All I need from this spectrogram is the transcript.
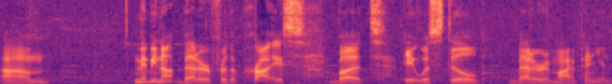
Um, maybe not better for the price, but it was still better in my opinion.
